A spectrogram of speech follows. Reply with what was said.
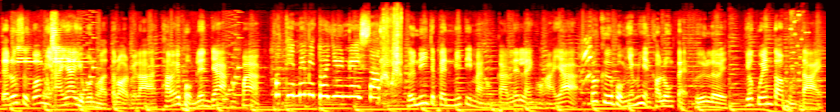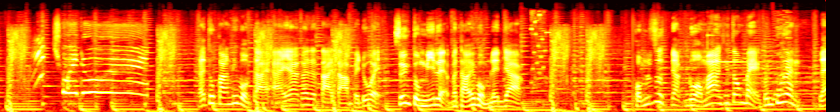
แต่รู้สึกว่ามีอาญาอยู่บนหัวตลอดเวลาทำให้ผมเล่นยากมากๆก็ทีมไม่มีตัวยืนไงสัตว์หรือนี่จะเป็นมิติใหม่ของการเล่นแรงของอาญาก็คือผมยังไม่เห็นเขาลงแตะพื้นเลย ยกเว้นตอนผมตาย ช่วยด้วยและทุกครั้งที่ผมตายอาญาก็จะตายตามไปด้วย ซึ่งตรงนี้แหละมันทำให้ผมเล่นยาก ผมรู้สึกหนักหน่วงมากที่ต้องแบกเพื่อนๆ และ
